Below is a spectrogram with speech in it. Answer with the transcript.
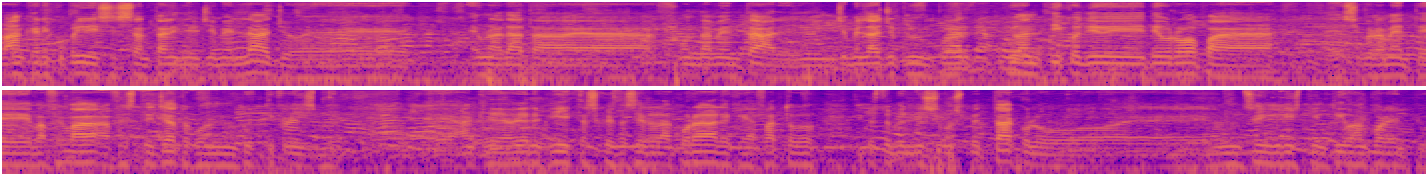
va anche a ricoprire i 60 anni del gemellaggio, è, una data eh, fondamentale, il gemellaggio più, più antico d'Europa eh, sicuramente va, va, festeggiato con tutti i crismi. Eh, anche avere qui questa sera la corale che ha fatto questo bellissimo spettacolo è un segno distintivo ancora in più.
